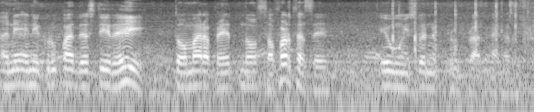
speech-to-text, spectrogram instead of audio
અને એની કૃપા દ્રષ્ટિ રહી તો અમારા પ્રયત્નો સફળ થશે એવું ઈશ્વરને પ્રાર્થના કરું છું.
